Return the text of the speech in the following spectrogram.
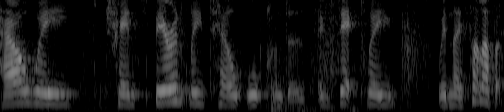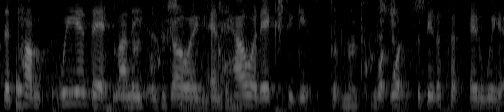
how we transparently tell Aucklanders exactly when they fill up at the pump, where that money is going and how it actually gets, no what, what's the benefit and where.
